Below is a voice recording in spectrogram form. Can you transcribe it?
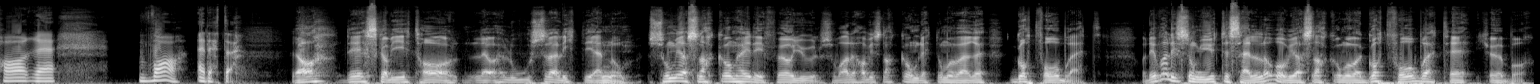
har. Hva er dette? Ja, det skal vi ta lose deg litt igjennom. Som vi har snakka om Heidi, før jul, så det, har vi snakka om dette om å være godt forberedt. Og Det var liksom mye til selger, og vi har snakka om å være godt forberedt til kjøper.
